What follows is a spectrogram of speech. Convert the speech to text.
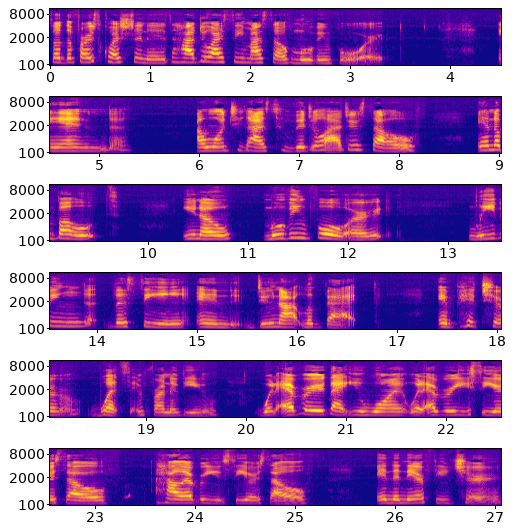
So, the first question is How do I see myself moving forward? And I want you guys to visualize yourself in a boat, you know, moving forward, leaving the sea, and do not look back and picture what's in front of you. Whatever that you want, whatever you see yourself, however you see yourself in the near future,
